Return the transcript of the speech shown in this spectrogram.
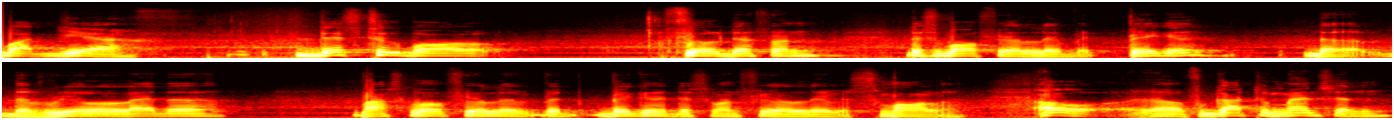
but yeah this two ball feel different. This ball feel a little bit bigger the the real leather basketball feel a little bit bigger this one feel a little bit smaller. Oh uh, forgot to mention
